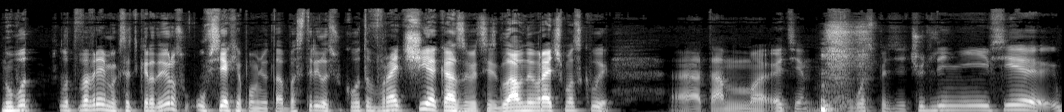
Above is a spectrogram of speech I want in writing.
Ну вот, вот во время, кстати, коронавируса у всех, я помню, это обострилось. У кого-то врачи, оказывается, есть главный врач Москвы. А, Там э, эти, господи, чуть ли не все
